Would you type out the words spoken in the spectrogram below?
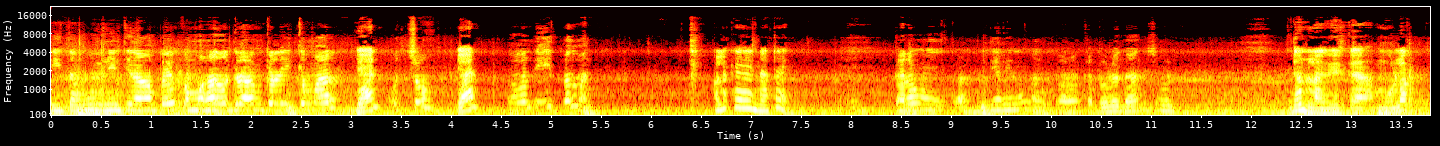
Dito mo yung tinawag pa yun. Kamahal. Grabe kaliit kamahal. Yan? Otso. Yan? Oh, liit pa naman. Palakihin natin. Parang, ah, hindi rin naman. Parang katulad natin. Doon lang ka mulak.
